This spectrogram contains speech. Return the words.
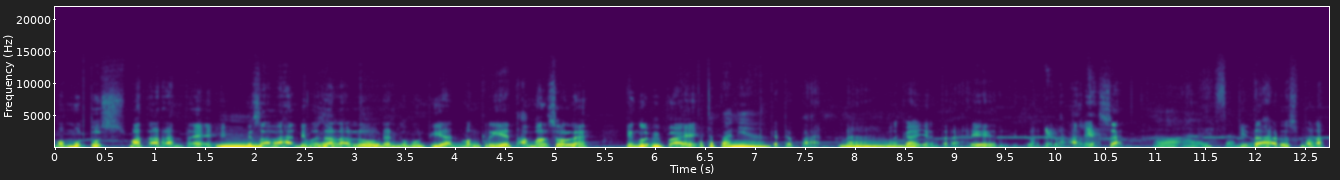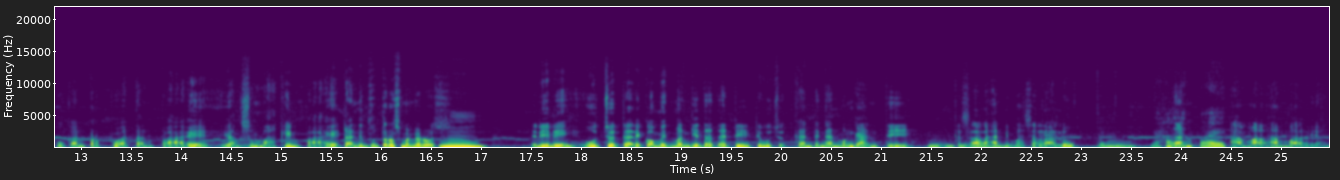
memutus mata rantai kesalahan di masa lalu dan kemudian mengcreate amal soleh yang lebih baik Ke depannya. ke depan. Nah, maka yang terakhir itu adalah al-ihsan. Oh, al-ihsan. Kita harus melakukan perbuatan baik yang semakin baik dan itu terus menerus. Hmm. Jadi ini wujud dari komitmen kita tadi diwujudkan dengan mengganti kesalahan di masa lalu Dengan ya, hal yang baik. amal-amal yang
